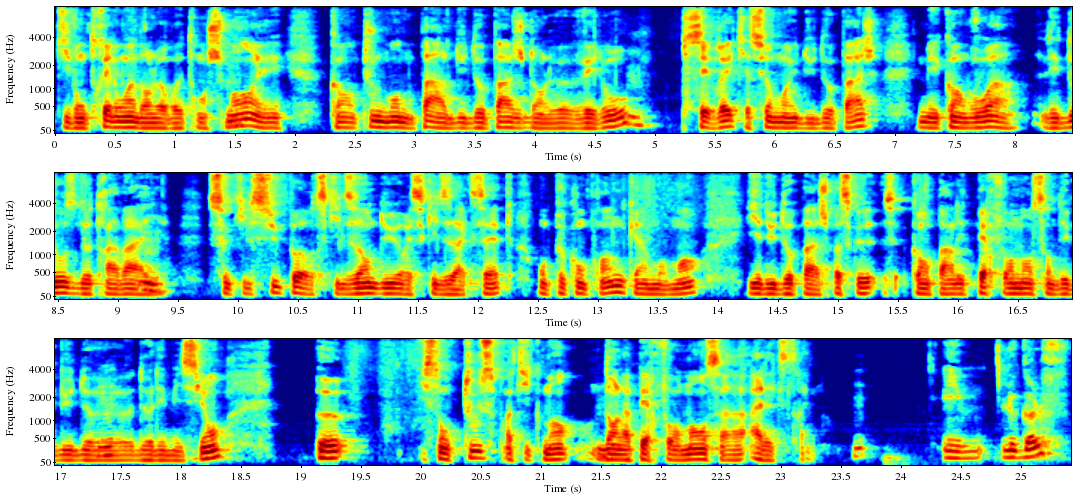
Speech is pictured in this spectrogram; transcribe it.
qui vont très loin dans leur retranchement. Et quand tout le monde parle du dopage dans le vélo, mm. c'est vrai qu'il y a sûrement eu du dopage, mais quand on voit les doses de travail, mm. ce qu'ils supportent, ce qu'ils endurent et ce qu'ils acceptent, on peut comprendre qu'à un moment il y a du dopage. Parce que quand on parlait de performance en début de, mm. de l'émission, eux ils sont tous pratiquement dans la performance à, l'extrême. Et le golf,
